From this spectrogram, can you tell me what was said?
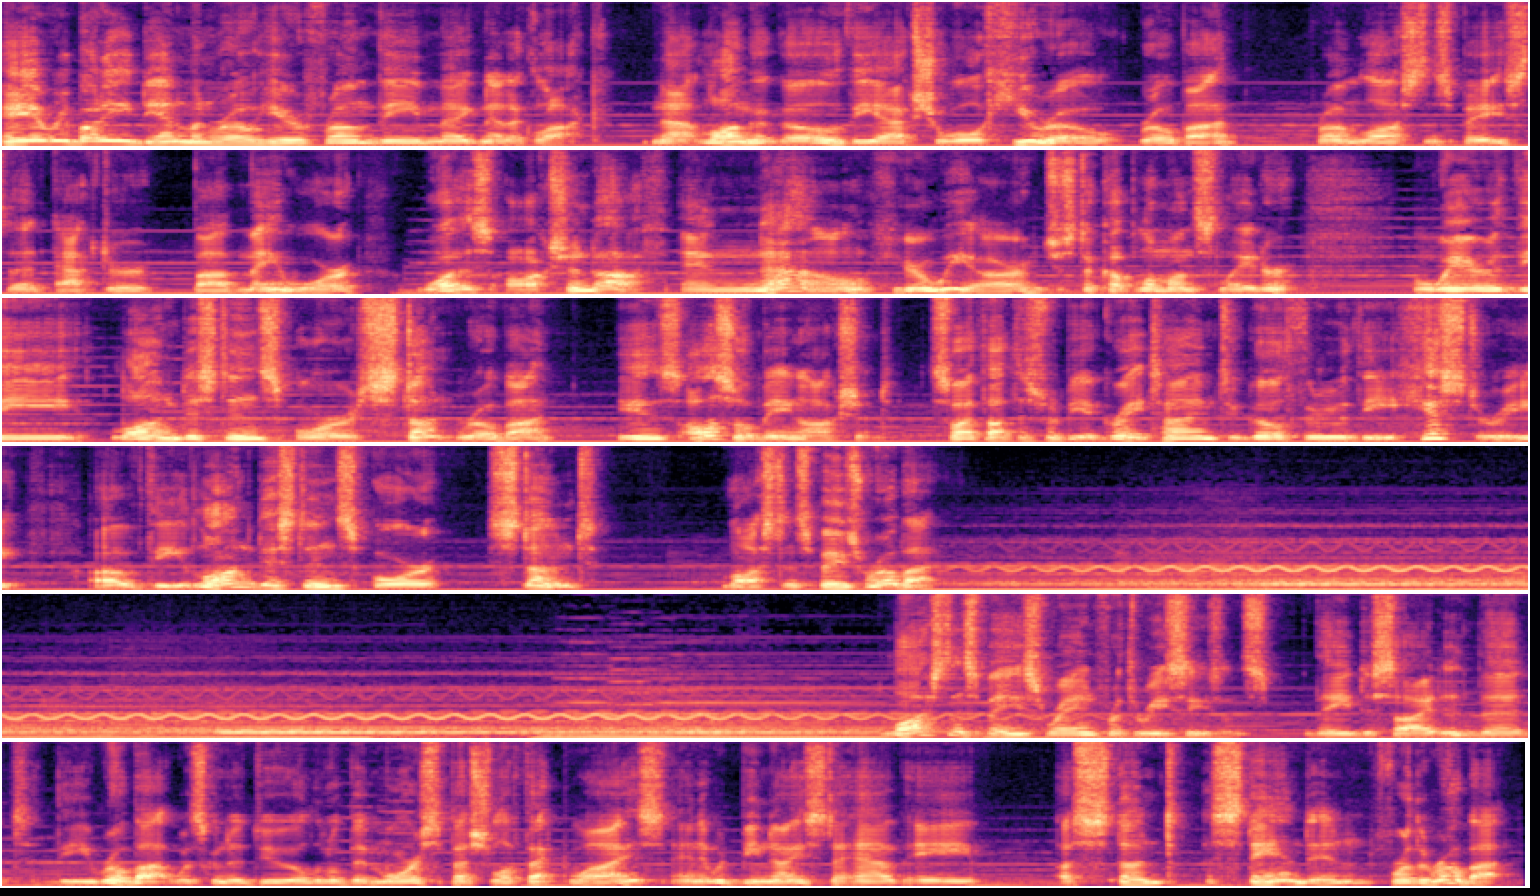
Hey everybody, Dan Monroe here from the Magnetic Lock. Not long ago, the actual hero robot from Lost in Space that actor Bob May wore was auctioned off. And now, here we are, just a couple of months later, where the long distance or stunt robot is also being auctioned. So I thought this would be a great time to go through the history of the long distance or stunt Lost in Space robot. Lost in Space ran for three seasons. They decided that the robot was going to do a little bit more special effect wise, and it would be nice to have a, a stunt stand in for the robot.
